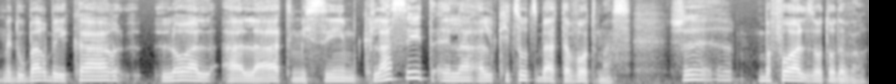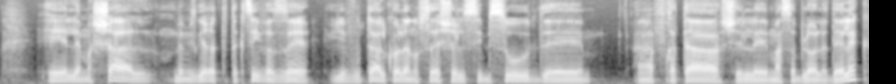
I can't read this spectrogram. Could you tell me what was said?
מדובר בעיקר לא על העלאת מיסים קלאסית, אלא על קיצוץ בהטבות מס, שבפועל זה אותו דבר. אה, למשל, במסגרת התקציב הזה יבוטל כל הנושא של סבסוד אה, ההפחתה של אה, מס הבלו על הדלק,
